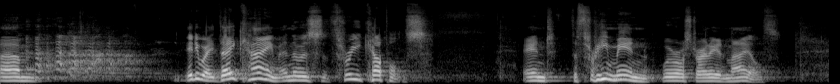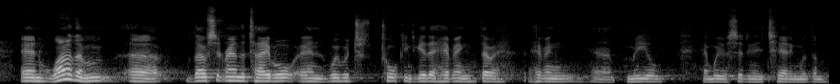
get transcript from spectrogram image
Um, anyway, they came, and there was three couples. And the three men were Australian males. And one of them, uh, they were sitting around the table and we were t- talking together, having, they were having a meal, and we were sitting there chatting with them.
